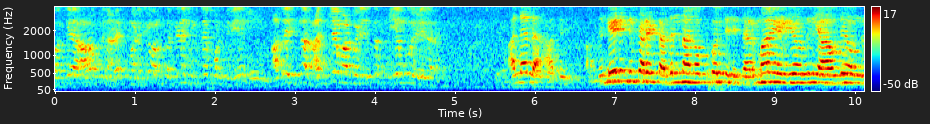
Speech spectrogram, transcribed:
ಬಗ್ಗೆ ಆರೋಪಿನ ಅರೆಸ್ಟ್ ಮಾಡಿದ್ವಿ ಅವ್ನು ಕಠಿಣ ಶಿಕ್ಷೆ ಕೊಡ್ತೀವಿ. ಆದ್ರೆ ಇದನ್ನ ರಾಜಕೀಯ ಮಾಡಬೇಡಿ ಅಂತ ಸಿಎಂ ಹೇಳಿದ್ದಾರೆ. ಅಲ್ಲಲ್ಲ, ಅದು ಅದು ಹೇಳಿದ್ದು ಕರೆಕ್ಟ್ ಅದನ್ನು ನಾನು ಒಪ್ಕೊತೀನಿ ಧರ್ಮ ಎಳೆಯೋದು ಯಾವುದೇ ಒಂದು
